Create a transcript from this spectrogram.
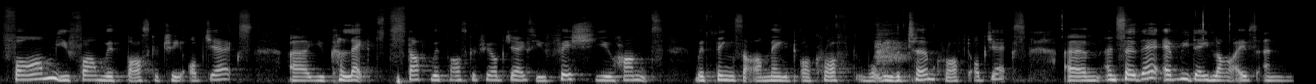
farm. You farm with basketry objects. Uh, you collect stuff with basketry objects, you fish, you hunt with things that are made or craft, what we would term craft objects. Um, and so their everyday lives and,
